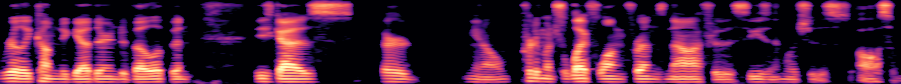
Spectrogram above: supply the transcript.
really come together and develop. And these guys are you know pretty much lifelong friends now after the season, which is awesome.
